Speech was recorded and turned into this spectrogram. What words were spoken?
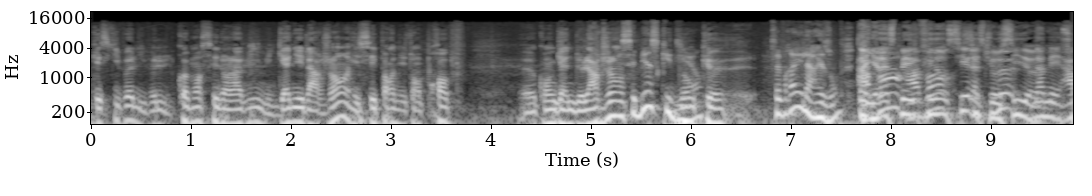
qu'est-ce qu'ils veulent? Ils veulent commencer dans la vie, mais gagner de l'argent, et c'est pas en étant prof euh, qu'on gagne de l'argent. C'est bien ce qu'il dit. Donc, hein. euh, C'est vrai, il a raison. Ah, il y a l'aspect avant, financier, si veux, aussi, euh, non, mais social.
